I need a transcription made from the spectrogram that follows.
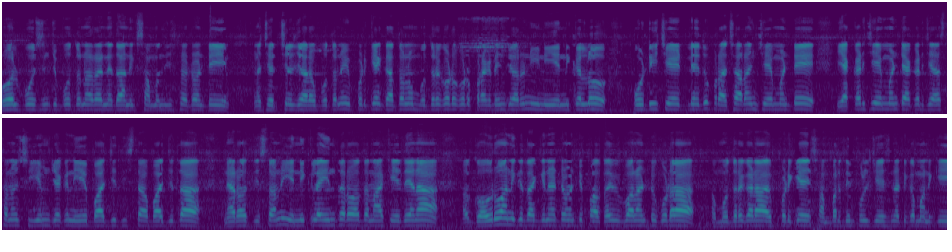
రోల్ పోషించబోతున్నారు అనే దానికి సంబంధించినటువంటి చర్చలు జరగబోతున్నాయి. ఇప్పటికే గతంలో ముద్రగడ కూడా ప్రకటించారు నేను ఈ ఎన్నికల్లో పోటీ చేయట్లేదు. ప్రచారం చేయమంటే ఎక్కడ చేయమంటే అక్కడ చేస్తాను. సీఎం జగన్ ఏ బాధ్యత ఇస్తే ఆ బాధ్యత నిర్వర్తిస్తాను. ఎన్నికలైన తర్వాత నాకు ఏదైనా గౌరవానికి తగ్గినటువంటి పదవి ఇవ్వాలంటూ కూడా ముద్రగడ ఇప్పటికే సంప్రదింపులు చేసినట్టుగా మనకి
